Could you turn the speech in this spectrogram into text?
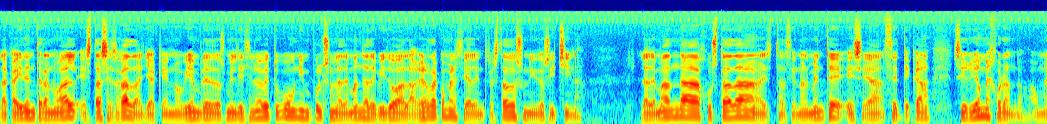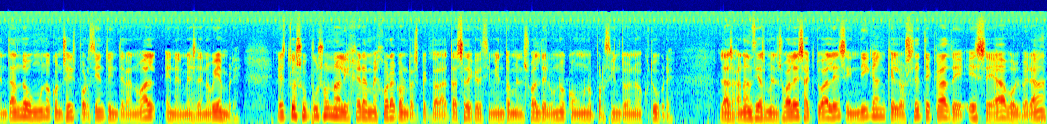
La caída interanual está sesgada, ya que en noviembre de 2019 tuvo un impulso en la demanda debido a la guerra comercial entre Estados Unidos y China. La demanda ajustada estacionalmente SA-CTK siguió mejorando, aumentando un 1,6% interanual en el mes de noviembre. Esto supuso una ligera mejora con respecto a la tasa de crecimiento mensual del 1,1% en octubre. Las ganancias mensuales actuales indican que los CTK de SA volverán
